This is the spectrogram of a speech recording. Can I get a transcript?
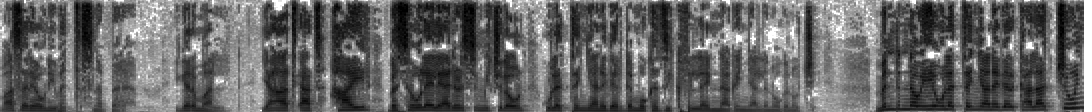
ማሰሪያውን ይበጥስ ነበረ። ይገርማል። የኃጢአት ኃይል በሰው ላይ ሊያደርስ የሚችለውን ሁለተኛ ነገር ደግሞ ከዚህ ክፍል ላይ እናገኛለን ወገኖቼ። ምንድን ነው ይሄ ሁለተኛ ነገር ካላችሁኝ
